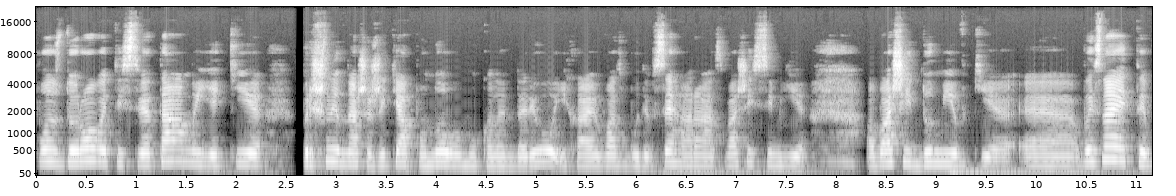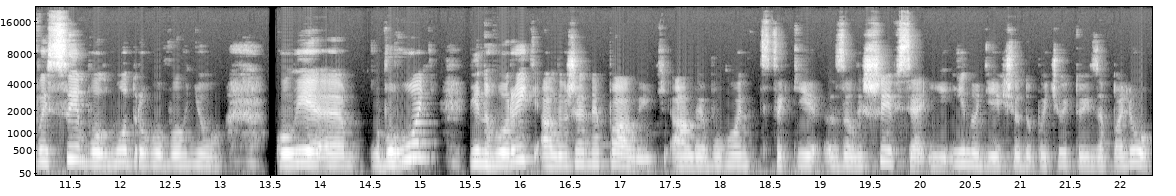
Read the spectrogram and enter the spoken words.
поздоровити святами, які прийшли в наше життя по новому календарю, і хай у вас буде все гаразд, вашій сім'ї, вашій домівці. Е, Ви знаєте, ви символ мудрого вогню. Коли е, вогонь він горить, але вже не палить, але вогонь таки залишився, і іноді, якщо допечуть, то і запалю.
